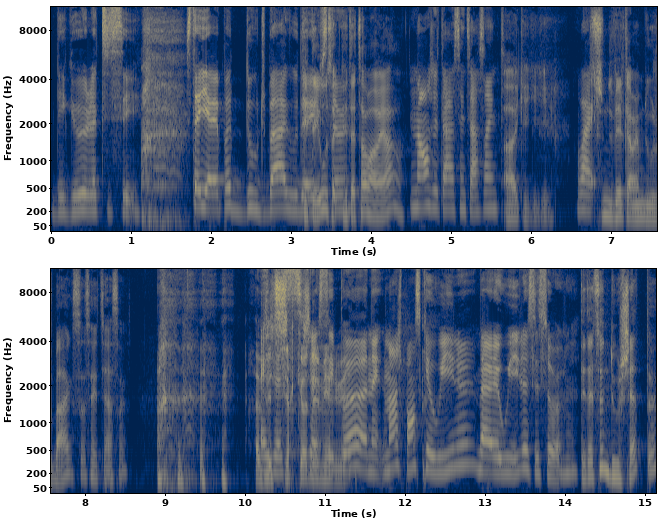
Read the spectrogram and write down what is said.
dégueux, là, tu sais. C'était, il y avait pas de douchebag ou de. T'étais où? T'étais à Montréal? Non, j'étais à Saint-Hyacinthe. Ah, ok, ok, ok. Ouais. C'est une ville quand même douchebag, ça, Saint-Hyacinthe? Hey, Vite je, circa je sais 2008. pas, honnêtement, je pense que oui, là. Ben oui, là, c'est sûr. T'étais-tu une douchette, toi?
